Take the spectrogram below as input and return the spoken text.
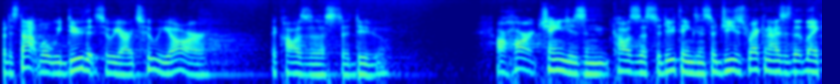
But it's not what we do that's who we are, it's who we are that causes us to do our heart changes and causes us to do things. And so Jesus recognizes that, like,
